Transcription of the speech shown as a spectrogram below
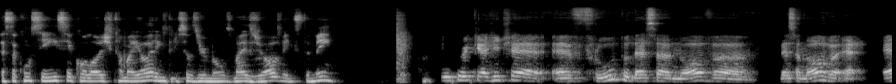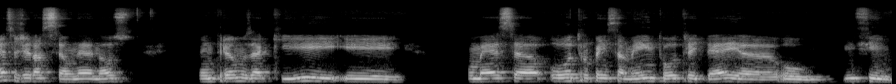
essa consciência ecológica maior entre seus irmãos mais jovens também? Sim, porque a gente é, é fruto dessa nova, dessa nova, é, essa geração, né? Nós entramos aqui e começa outro pensamento, outra ideia, ou enfim,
